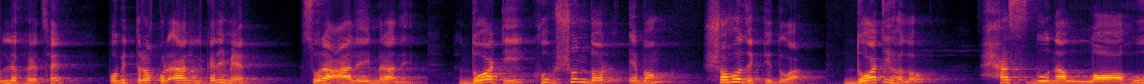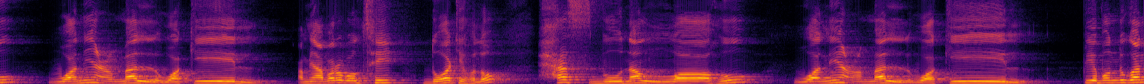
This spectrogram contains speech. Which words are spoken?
উল্লেখ হয়েছে পবিত্র কোরআনুল করিমের সুরা আল ইমরানে। দোয়াটি খুব সুন্দর এবং সহজ একটি দোয়া। দোয়াটি হলো, হাসবুনাল্লাহু ওয়ানি'মাল ওয়াকিল। আমি আবারও বলছি, দোয়াটি হলো, হাসবুনাল্লাহু ওয়ানি'মাল ওয়াকিল। প্রিয় বন্ধুগণ,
